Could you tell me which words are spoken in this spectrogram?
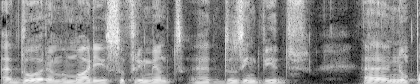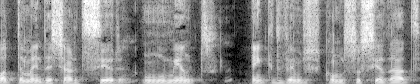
a dor, a memória e o sofrimento uh, dos indivíduos, não pode também deixar de ser um momento em que devemos, como sociedade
